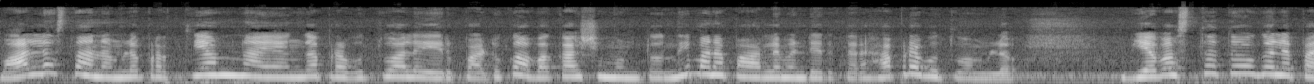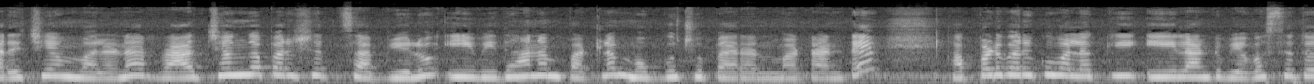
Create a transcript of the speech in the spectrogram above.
వాళ్ళ స్థానంలో ప్రత్యామ్నాయంగా ప్రభుత్వాల ఏర్పాటుకు అవకాశం ఉంటుంది మన పార్లమెంటరీ తరహా ప్రభుత్వంలో. వ్యవస్థతో గల పరిచయం వలన రాజ్యాంగ పరిషత్ సభ్యులు ఈ విధానం పట్ల మొగ్గు చూపారనమాట అంటే అప్పటి వరకు వాళ్ళకి ఇలాంటి వ్యవస్థతో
